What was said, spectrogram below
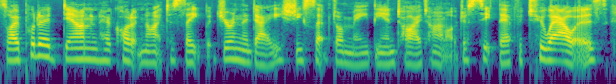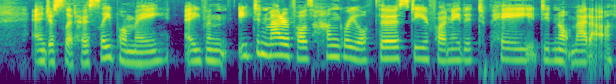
So I put her down in her cot at night to sleep, but during the day, she slept on me the entire time. I'll just sit there for two hours and just let her sleep on me. Even, it didn't matter if I was hungry or thirsty, if I needed to pee, it did not matter.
